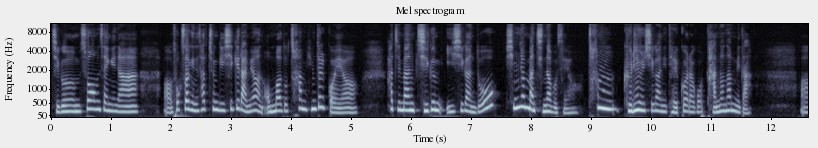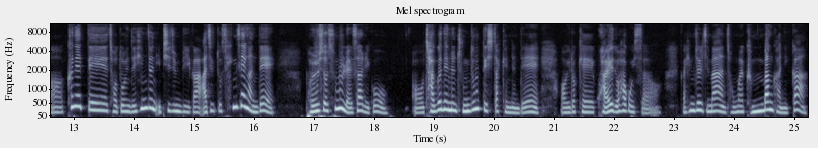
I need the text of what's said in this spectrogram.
지금 수험생이나 어, 속 썩이는 사춘기 시기라면 엄마도 참 힘들 거예요. 하지만 지금 이 시간도 10년만 지나보세요. 참 그리운 시간이 될 거라고 단언합니다. 어, 큰애 때 저도 이제 힘든 입시 준비가 아직도 생생한데 벌써 24살이고 어, 작은 애는 중등 때 시작했는데, 어, 이렇게 과외도 하고 있어요. 그러니까 힘들지만 정말 금방 가니까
